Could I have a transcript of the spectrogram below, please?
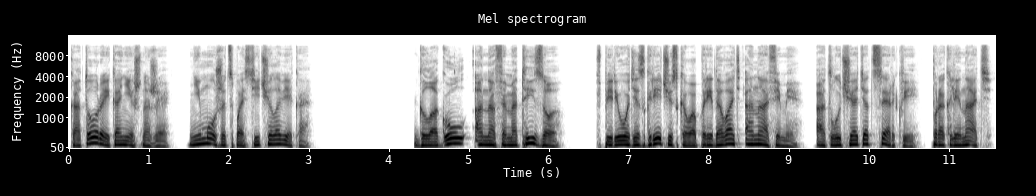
который, конечно же, не может спасти человека. Глагол «анафематизо» в переводе с греческого «предавать анафеме», «отлучать от церкви», «проклинать».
